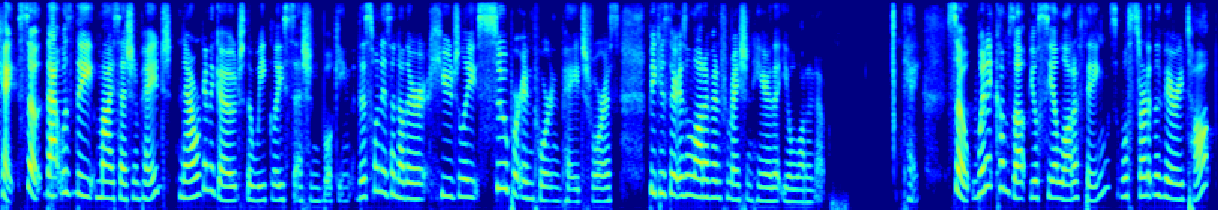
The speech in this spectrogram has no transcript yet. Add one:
Okay, so that was the My Session page. Now we're going to go to the weekly session booking. This one is another hugely super important page for us because there is a lot of information here that you'll want to know. Okay, so when it comes up, you'll see a lot of things. We'll start at the very top.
